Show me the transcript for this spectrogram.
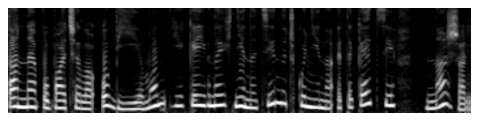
та не побачила об'єму, який в них ні на цінничку, ні на етикетці, на жаль,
